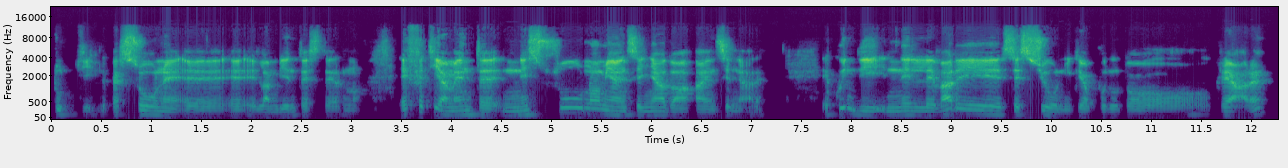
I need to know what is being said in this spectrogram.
tutti, le persone e, e, l'ambiente esterno. Effettivamente nessuno mi ha insegnato a, a insegnare e quindi nelle varie sessioni che ho potuto creare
